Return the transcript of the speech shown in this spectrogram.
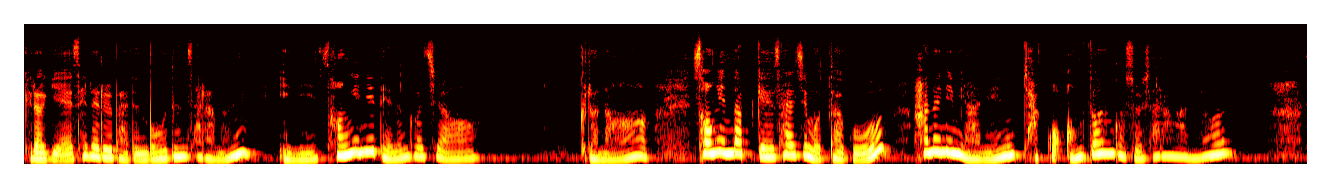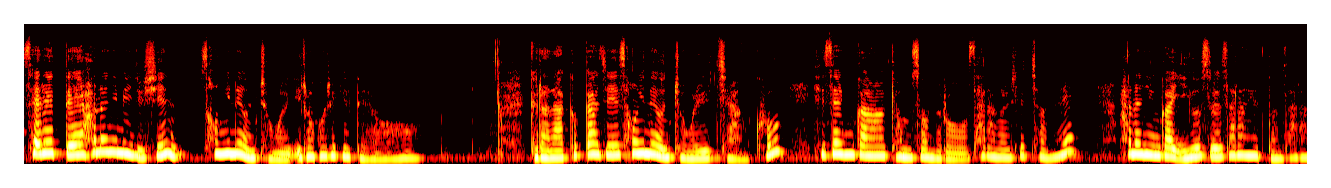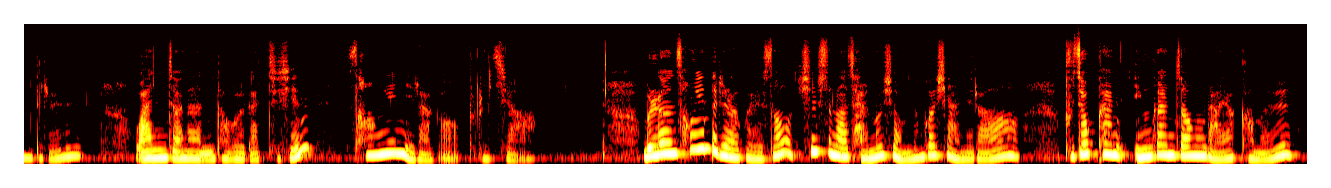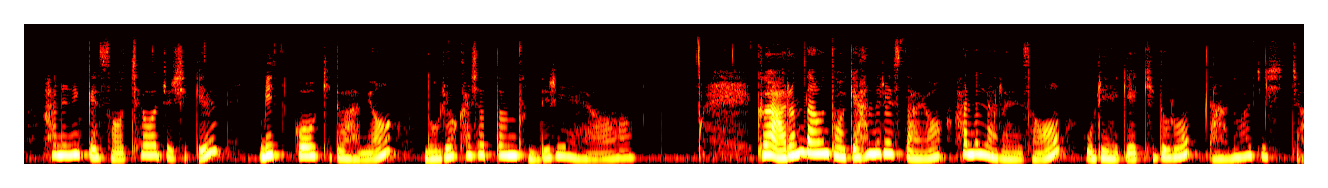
그러기에 세례를 받은 모든 사람은 이미 성인이 되는 거죠. 그러나 성인답게 살지 못하고 하느님이 아닌 자꾸 엉뚱한 것을 사랑하면 세례 때 하느님이 주신 성인의 은총을 잃어버리게 돼요. 그러나 끝까지 성인의 은총을 잃지 않고 희생과 겸손으로 사랑을 실천해 하느님과 이웃을 사랑했던 사람들을 완전한 덕을 갖추신 성인이라고 부르죠. 물론 성인들이라고 해서 실수나 잘못이 없는 것이 아니라 부족한 인간적 나약함을 하느님께서 채워주시길 믿고 기도하며 노력하셨던 분들이에요. 그 아름다운 덕이 하늘에 쌓여 하늘나라에서 우리에게 기도로 나누어 주시죠.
